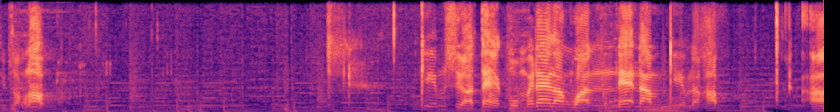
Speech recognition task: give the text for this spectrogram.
สิบสองรอบ เกมเสือแตกผมไม่ได้รางวัล แนะนำเกมเหรอครับอ่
